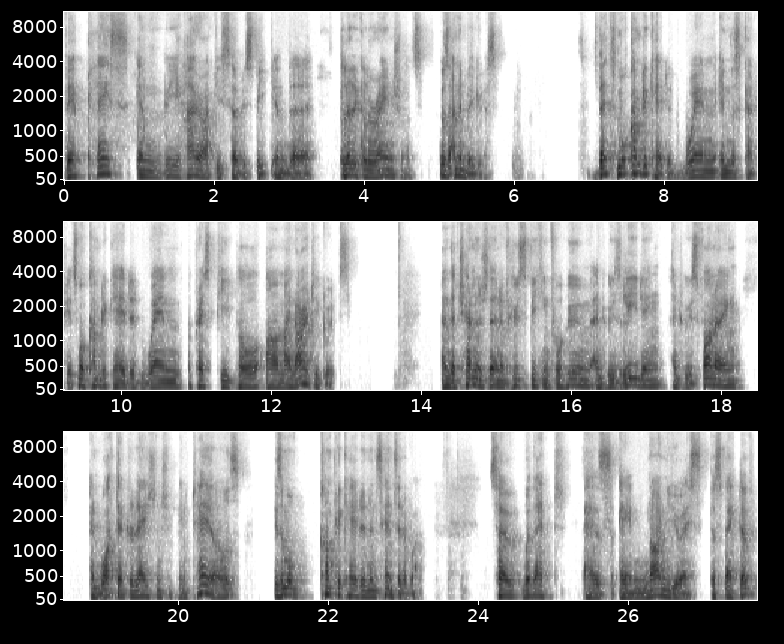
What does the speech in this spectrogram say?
their place in the hierarchy, so to speak, in the political arrangements was unambiguous. That's more complicated when in this country. It's more complicated when oppressed people are minority groups. And the challenge then of who's speaking for whom and who's leading and who's following and what that relationship entails is a more complicated and sensitive one. So, with that as a non US perspective,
